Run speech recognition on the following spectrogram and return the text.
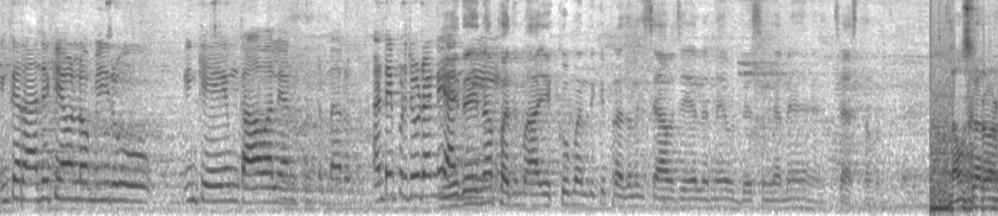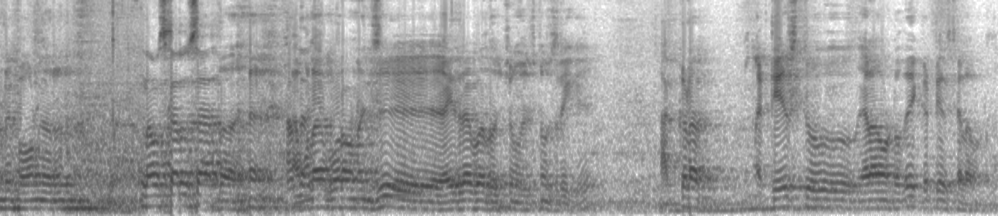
ఇంకా రాజకీయంలో మీరు ఇంకేం కావాలి అనుకుంటున్నారు? అంటే ఇప్పుడు చూడండి ఏదైనా పది మ- ఎక్కువ మందికి ప్రజలకు సేవ చేయాలనే ఉద్దేశంగానే చేస్తామండి నమస్కారం అండి పవన్ గారు. నమస్కారం సార్. అమలాపురం నుంచి హైదరాబాద్ వచ్చాం విష్ణుశ్రీకి. అక్కడ టేస్ట్ ఎలా ఉంటుంది ఇక్కడ టేస్ట్ ఎలా ఉంటుంది.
